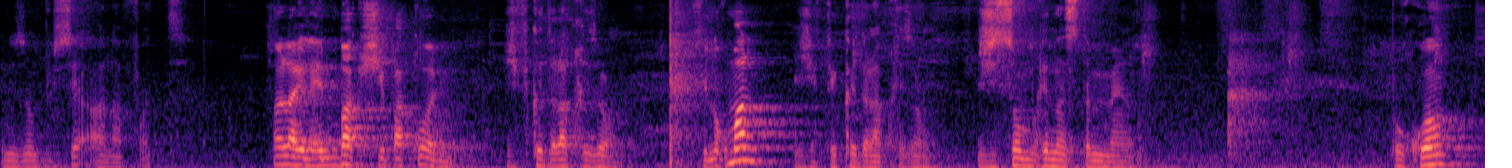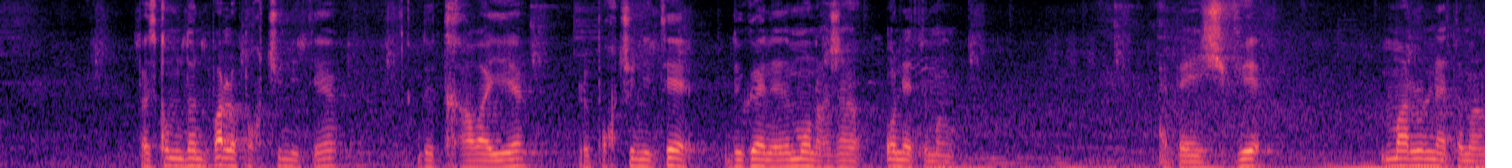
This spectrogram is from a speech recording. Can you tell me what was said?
Ils nous ont poussé à la faute. Voilà, il a un bac, je sais pas quoi, lui. J'ai fait que de la prison. C'est normal? J'ai fait que de la prison. J'ai sombré dans cette merde. Pourquoi? Parce qu'on me donne pas l'opportunité de travailler, l'opportunité de gagner mon argent honnêtement. Eh ben, je vais malhonnêtement.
